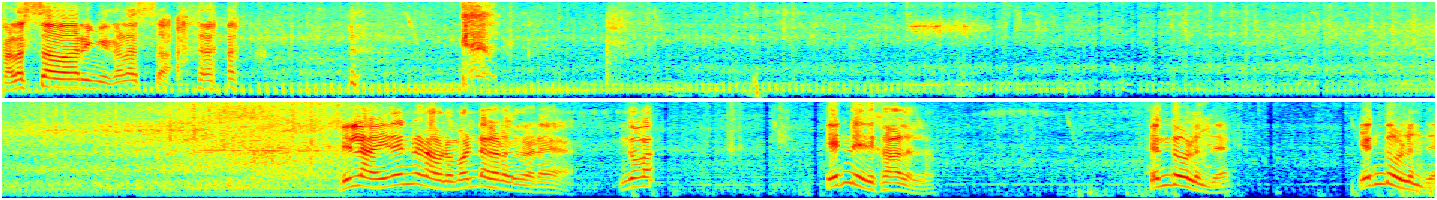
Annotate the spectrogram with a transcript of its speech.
கலசா வாரீங்க கலசா இல்ல இது என்னடா அவனை மண்டை கிடக்குறாட? இங்க வா. என்ன இது காலெல்லாம்? எங்க விழுந்த? எங்க விழுந்த?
